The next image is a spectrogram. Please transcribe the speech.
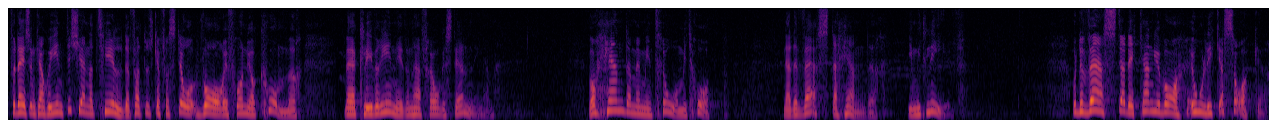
för dig som kanske inte känner till det, för att du ska förstå varifrån jag kommer när jag kliver in i den här frågeställningen. Vad händer med min tro och mitt hopp när det värsta händer i mitt liv? Och det värsta det kan ju vara olika saker.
